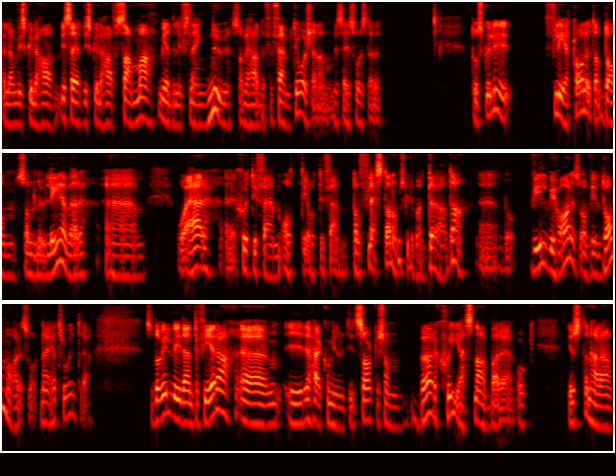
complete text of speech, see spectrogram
eller om vi skulle ha, vi säger att vi skulle ha samma medellivslängd nu som vi hade för 50 år sedan, om vi säger så istället då skulle flertalet av de som nu lever eh, och är 75, 80, 85, de flesta av dem skulle vara döda. Eh, då. Vill vi ha det så? Vill de ha det så? Nej, jag tror inte det. Så då vill vi identifiera eh, i det här communityt saker som bör ske snabbare och just den här eh,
